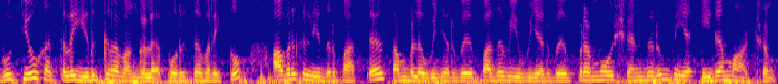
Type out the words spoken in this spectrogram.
உத்தியோகத்தில் இருக்கிறவங்களை பொறுத்த வரைக்கும் அவர்கள் எதிர்பார்த்த சம்பள உயர்வு பதவி உயர்வு ப்ரமோஷன் விரும்பிய இடமாற்றம்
